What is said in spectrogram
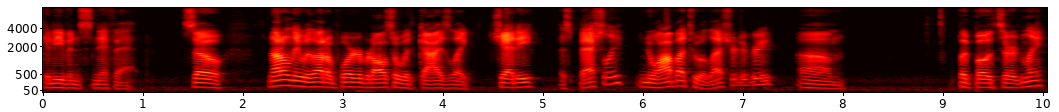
can even sniff at. So, not only with Otto Porter, but also with guys like Cedi, especially Nwaba to a lesser degree, um, but both certainly.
